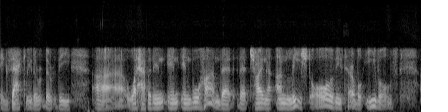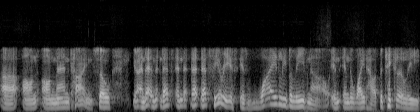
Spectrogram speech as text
exactly the the, the uh, what happened in, in, in Wuhan that that China unleashed all of these terrible evils on on mankind. So, you know, and that that and that, that theory is, is widely believed now in, in the White House, particularly,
